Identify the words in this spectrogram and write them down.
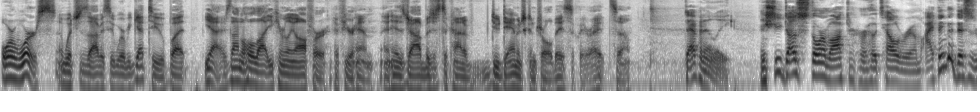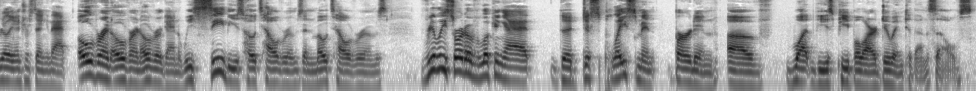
or worse, which is obviously where we get to. But yeah, there's not a whole lot you can really offer if you're him, and his job is just to kind of do damage control, basically, right? So Definitely. And she does storm off to her hotel room. I think that this is really interesting that over and over and over again, we see these hotel rooms and motel rooms really sort of looking at the displacement burden of what these people are doing to themselves.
